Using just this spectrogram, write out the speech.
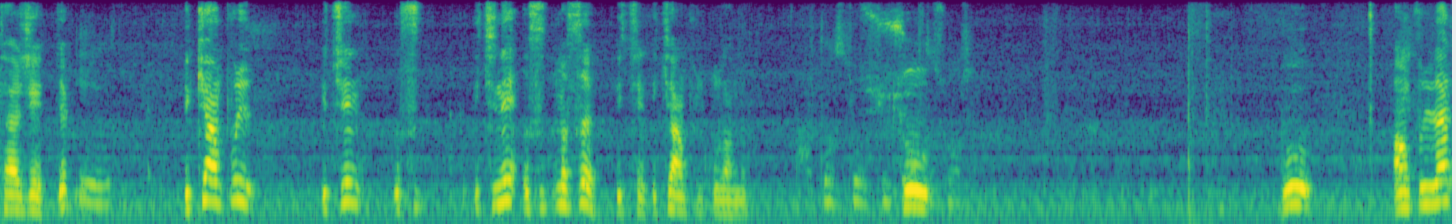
tercih ettim. İki ampul için ısıt içini ısıtması için iki ampul kullandım. Çünkü Şu-. Bu ampuller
